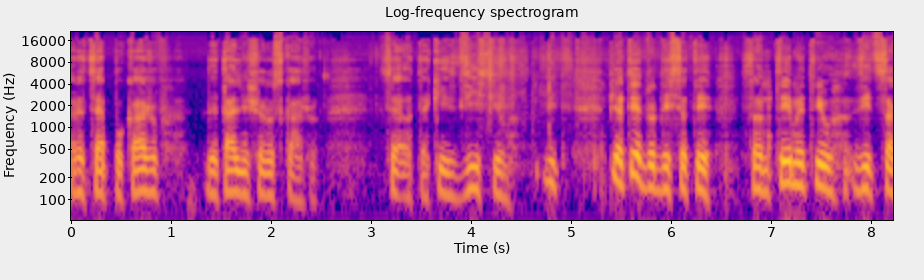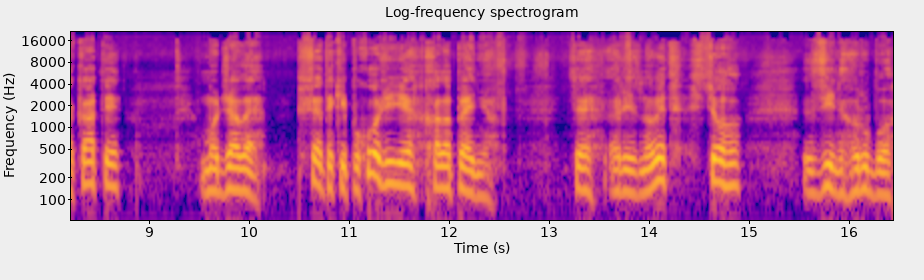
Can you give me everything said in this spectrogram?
Рецепт покажу, детальніше розкажу. Це отакий здійснив від 5 до 10 сантиметрів від сакати моджаве. Ще такі похожі є халапеньо. Це різновид з цього. Він грубо,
